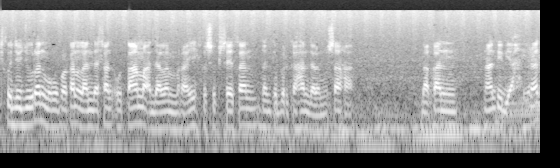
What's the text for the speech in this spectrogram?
kejujuran merupakan landasan utama dalam meraih kesuksesan dan keberkahan dalam usaha. Bahkan nanti di akhirat,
